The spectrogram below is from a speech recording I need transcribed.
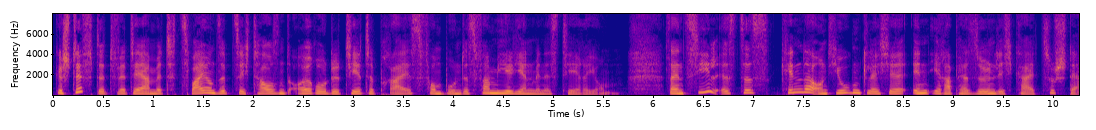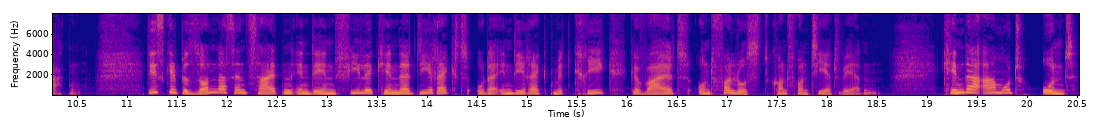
Gestiftet wird der mit 72.000 Euro dotierte Preis vom Bundesfamilienministerium. Sein Ziel ist es, Kinder und Jugendliche in ihrer Persönlichkeit zu stärken. Dies gilt besonders in Zeiten, in denen viele Kinder direkt oder indirekt mit Krieg, Gewalt und Verlust konfrontiert werden. Kinderarmut und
